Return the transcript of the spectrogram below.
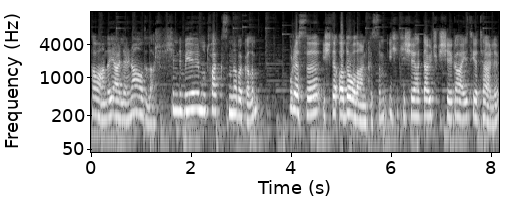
tavanda yerlerini aldılar. Şimdi bir mutfak kısmına bakalım. Burası işte ada olan kısım. İki kişi hatta üç kişiye gayet yeterli.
